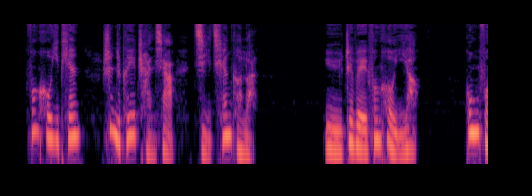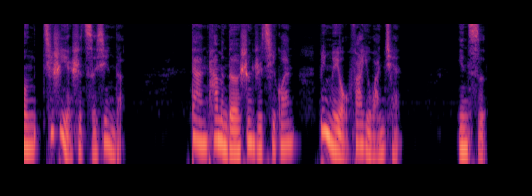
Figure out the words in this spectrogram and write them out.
蜂后一天甚至可以产下几千颗卵。与这位蜂后一样，工蜂其实也是雌性的，但它们的生殖器官并没有发育完全，因此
